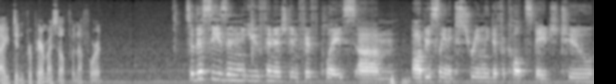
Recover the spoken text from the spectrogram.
I didn't prepare myself enough for it. So this season you finished in fifth place. Um, obviously, an extremely difficult stage two.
